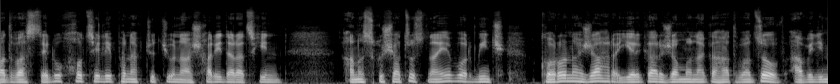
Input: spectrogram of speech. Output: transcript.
բադվաստելու խոցելի բնակչությունը աշխարհի դարածքին անսխուշացուց նաև որ մինչ կորոնա ժահրը երկար ժամանակահատվածով ավելի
